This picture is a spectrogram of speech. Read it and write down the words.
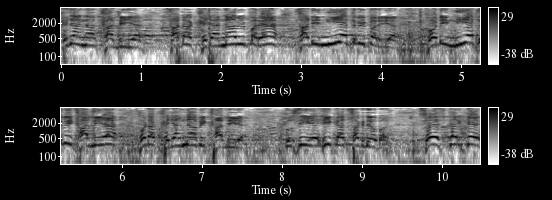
ਖਜ਼ਾਨਾ ਖਾਲੀ ਹੈ। ਸਾਡਾ ਖਜ਼ਾਨਾ ਵੀ ਭਰਿਆ ਸਾਡੀ ਨੀਅਤ ਵੀ ਭਰੀ ਹੈ। ਤੁਹਾਡੀ ਨੀਅਤ ਵੀ ਖਾਲੀ ਹੈ। ਤੁਹਾਡਾ ਖਜ਼ਾਨਾ ਵੀ ਖਾਲੀ ਹੈ। ਤੁਸੀਂ ਇਹੀ ਕਰ ਸਕਦੇ ਹੋ ਬਸ। ਸੋ ਇਸ ਕਰਕੇ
